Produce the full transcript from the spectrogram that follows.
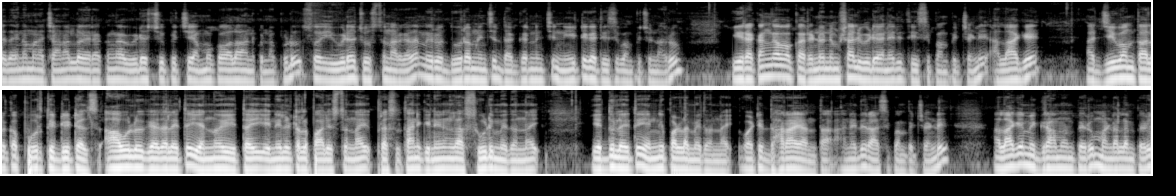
ఏదైనా మన ఛానల్లో ఈ రకంగా వీడియోస్ చూపించి అమ్ముకోవాలా అనుకున్నప్పుడు సో ఈ వీడియో చూస్తున్నారు కదా మీరు దూరం నుంచి దగ్గర నుంచి నీట్గా తీసి పంపించున్నారు. ఈ రకంగా ఒక రెండు నిమిషాల వీడియో అనేది తీసి పంపించండి. అలాగే ఆ జీవం తాలూకా పూర్తి డీటెయిల్స్. ఆవులు గేదెలు అయితే ఎన్నో ఈతాయి ఎన్ని లీటర్లు పాలిస్తున్నాయి ప్రస్తుతానికి ఎన్ని నెలల సూడి మీద ఉన్నాయి ఎద్దులు అయితే ఎన్ని పళ్ళ మీద ఉన్నాయి వాటి ధర ఎంత అనేది రాసి పంపించండి. అలాగే మీ గ్రామం పేరు మండలం పేరు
